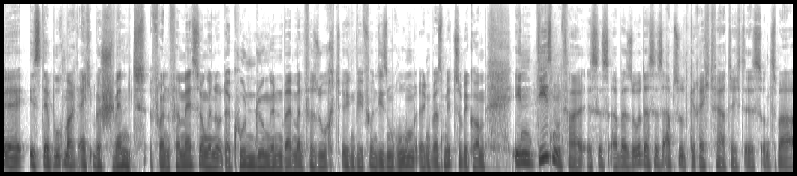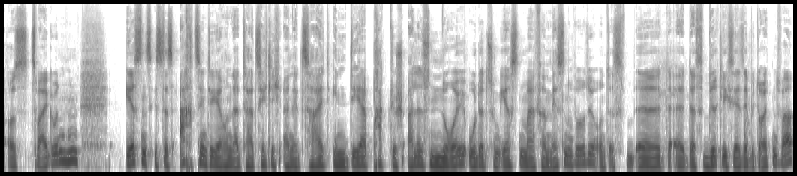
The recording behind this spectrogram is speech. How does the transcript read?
ist der Buchmarkt eigentlich überschwemmt von Vermessungen und Erkundungen, weil man versucht, irgendwie von diesem Ruhm irgendwas mitzubekommen. In diesem Fall ist es aber so, dass es absolut gerechtfertigt ist. Und zwar aus zwei Gründen. Erstens ist das 18. Jahrhundert tatsächlich eine Zeit, in der praktisch alles neu oder zum ersten Mal vermessen wurde und es, äh, das wirklich sehr, sehr bedeutend war.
